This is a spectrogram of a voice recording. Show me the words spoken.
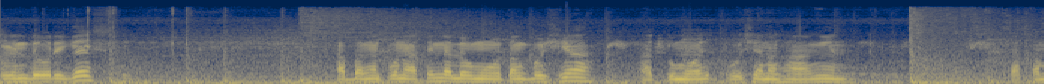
Queen Dory guys. Abangan po natin na lumutang po siya. At kumuha po siya ng hangin. Saka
